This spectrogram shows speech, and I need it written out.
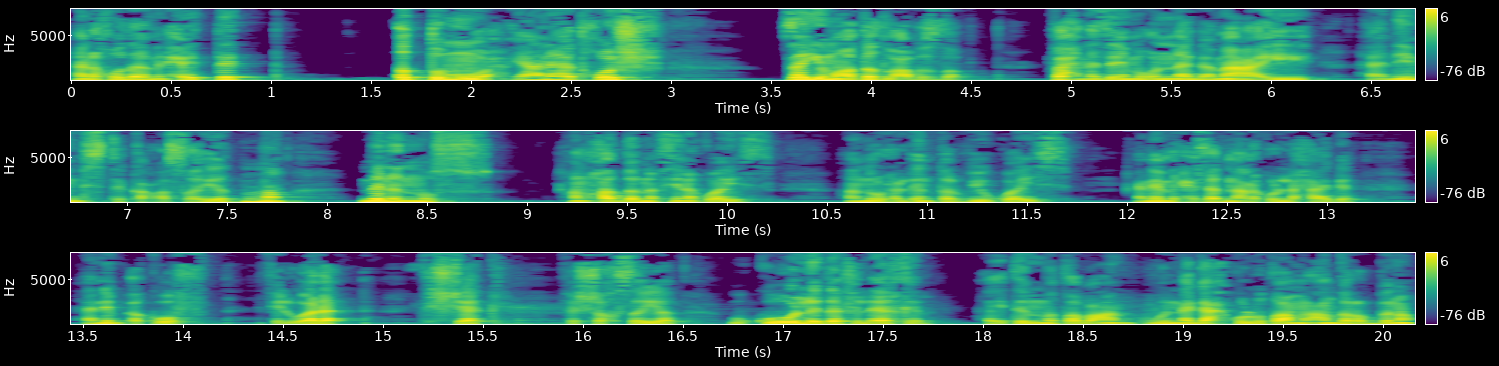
هناخدها من حتة الطموح يعني هتخش زي ما هتطلع بالظبط. فإحنا زي ما قلنا يا جماعة إيه؟ هنمسك عصايتنا من النص. هنحضر نفسنا كويس هنروح الانترفيو كويس هنعمل حسابنا على كل حاجة هنبقى كفء في الورق في الشكل في الشخصية وكل ده في الآخر هيتم طبعا والنجاح كله طبعا من عند ربنا.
